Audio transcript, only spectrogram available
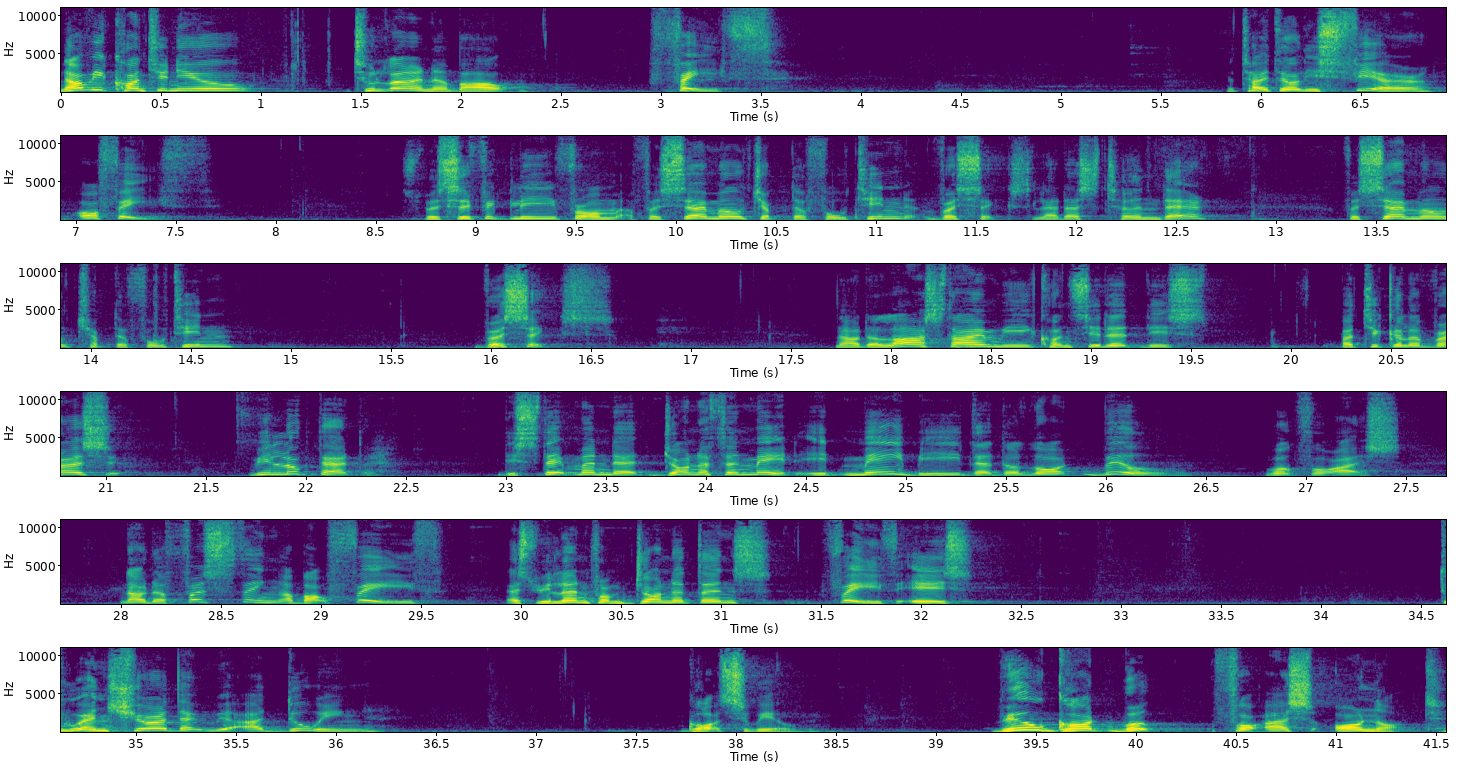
Now we continue to learn about faith. The title is Fear or Faith, specifically from 1 Samuel chapter 14, verse 6. Let us turn there. 1 Samuel chapter 14, verse 6. Now, the last time we considered this particular verse, we looked at the statement that Jonathan made. It may be that the Lord will work for us. Now, the first thing about faith, as we learn from Jonathan's faith, is to ensure that we are doing God's will. Will God work for us or not?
